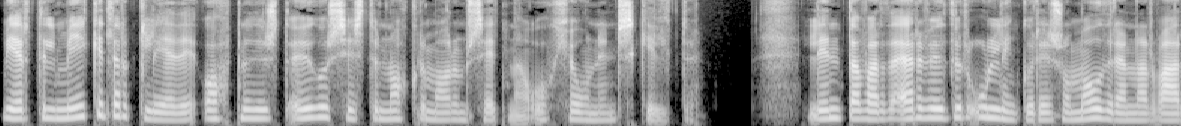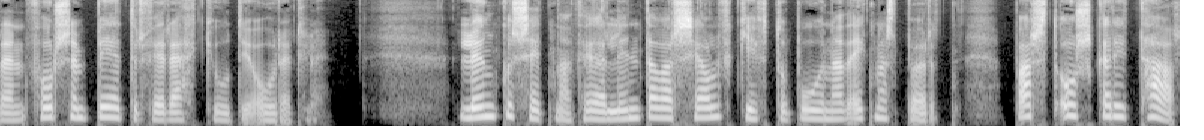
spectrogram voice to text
Mér til mikillar gleði opnuðust augusýstu nokkrum árum setna og hjónin skildu. Linda varð erfiður úlingur eins og móðrennar var en fór sem betur fyrir ekki út í óreglu. Laungu setna þegar Linda var sjálfgift og búin að eignast börn barst Óskar í tal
